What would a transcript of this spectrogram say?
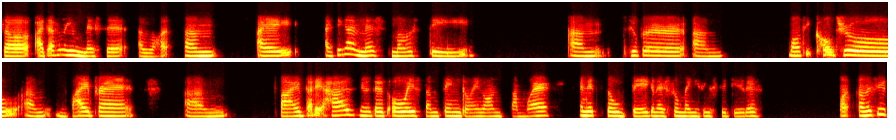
so I definitely miss it a lot. Um, I I think I miss most the um, super um, multicultural, um, vibrant um, vibe that it has. You know, there's always something going on somewhere, and it's so big, and there's so many things to do. There's honestly,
